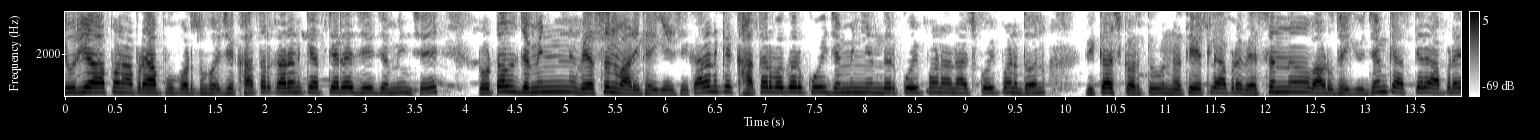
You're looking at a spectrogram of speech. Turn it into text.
યુરિયા પણ આપણે આપવું પડતું હોય છે. ખાતર કારણ કે અત્યારે જે જમીન છે ટોટલ જમીન વ્યસનવાળી થઈ ગઈ છે. કારણ કે ખાતર વગર કોઈ જમીનની અંદર કોઈ પણ અનાજ, કોઈ પણ ધન વિકાસ કરતું નથી. એટલે આપણે વ્યસનવાળું થઈ ગયું. જેમ કે અત્યારે આપણે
